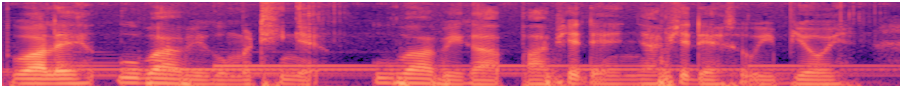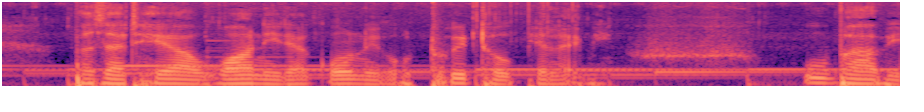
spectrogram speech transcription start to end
သူကလည်းဥပဘီကိုမထီနဲ့ဥပဘီကဘာဖြစ်တယ်ညာဖြစ်တယ်ဆိုပြီးပြောရင်ပါဇက်ထဲကဝါနေတဲ့ကုန်းတွေကိုထွေးထုတ်ပြလိုက်ပြီးဥပဘီ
